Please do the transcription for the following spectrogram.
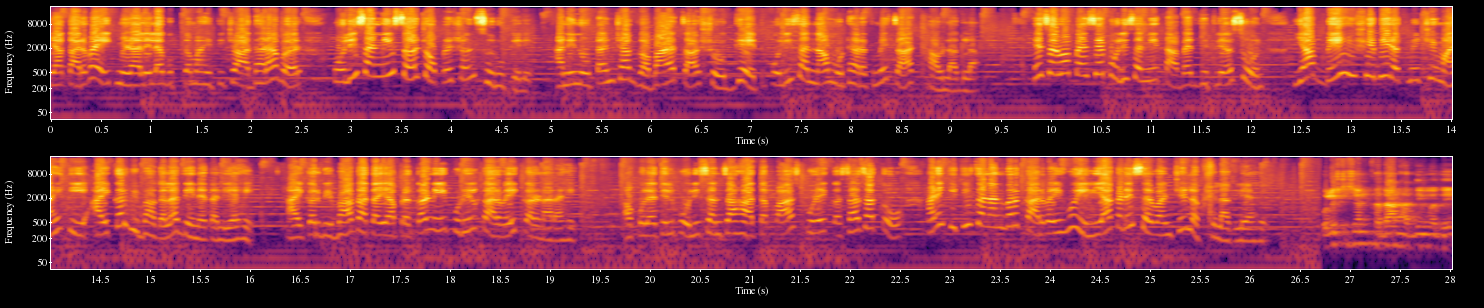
या कारवाईत मिळालेल्या गुप्त माहितीच्या आधारावर पोलिसांनी सर्च ऑपरेशन सुरू केले आणि नोटांच्या गबाळाचा शोध घेत पोलिसांना मोठ्या रकमेचा ठाव लागला. हे सर्व पैसे पोलिसांनी ताब्यात घेतले असून या बेहिशेबी रकमेची माहिती आयकर विभागाला देण्यात आली आहे. आयकर विभाग आता या प्रकरणी पुढील कारवाई करणार आहे. अकोल्यातील पोलिसांचा हा तपास पुढे कसा जातो आणि किती जणांवर कारवाई होईल याकडे सर्वांचे लक्ष लागले आहे. पोलीस स्टेशन खदान हद्दीमध्ये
